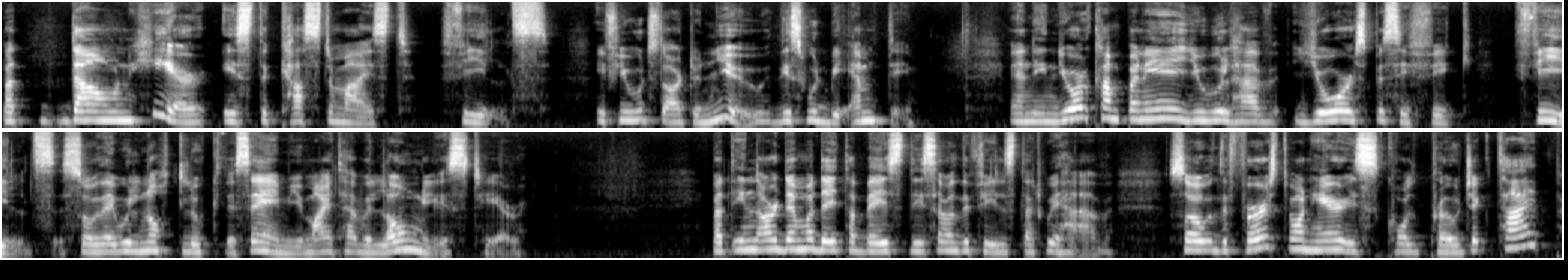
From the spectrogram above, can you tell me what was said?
But down here is the customized fields. If you would start a new, this would be empty. And in your company, you will have your specific fields, so they will not look the same. You might have a long list here. But in our demo database, these are the fields that we have. So the first one here is called project type,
